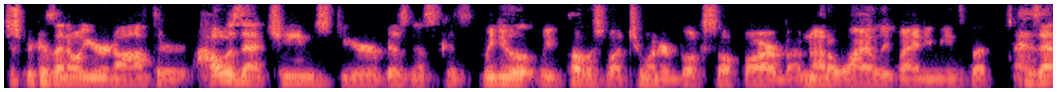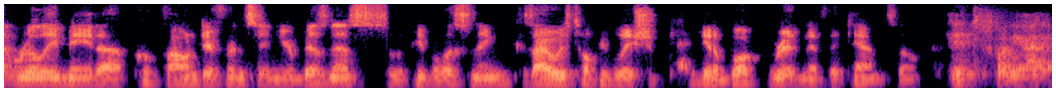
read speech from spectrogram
just because I know you're an author, how has that changed your business? Because we do, we've published about 200 books so far, but I'm not a Wiley by any means, but has that really made a profound difference in your business to the people listening? Because I always tell people they should get a book written if they can. So it's funny. I,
